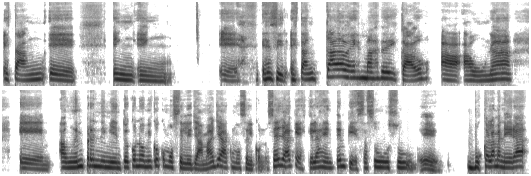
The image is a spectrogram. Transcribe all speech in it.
están eh, en, eh, es decir, están cada vez más dedicados a, una, eh, a un emprendimiento económico, como se le llama ya, como se le conoce ya, que es que la gente empieza su, su busca la manera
